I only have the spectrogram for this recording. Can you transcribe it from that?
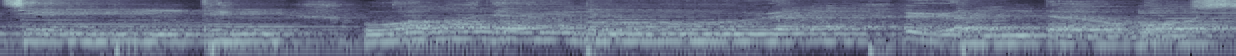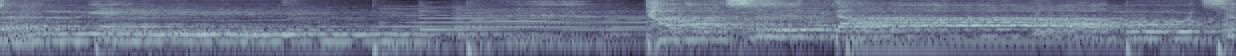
静听，我的牧人认得我声音。他是大拇指，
